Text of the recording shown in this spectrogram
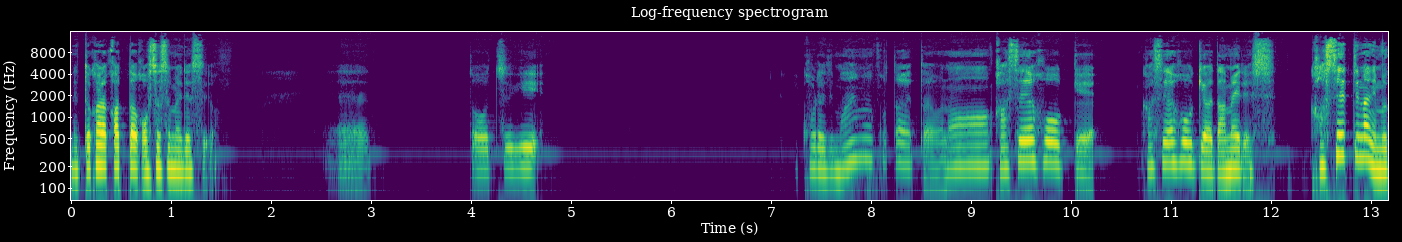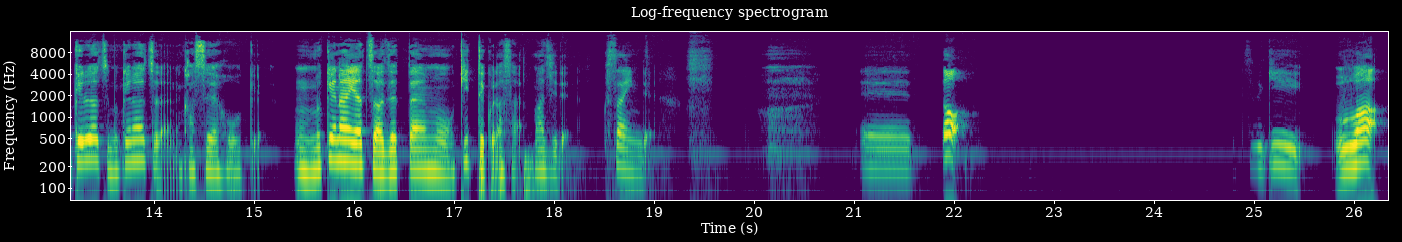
ネットから買った方がおすすめですよ。えーと、次。これで前も答えたよな火星方形。火星方形はダメです。火星って何？向けるやつ向けないやつだよね。火星方形。うん、向けないやつは絶対もう切ってください。マジで。臭いんで。えーっと。次は、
